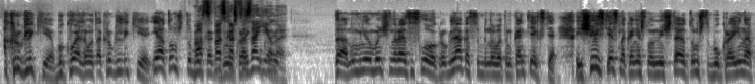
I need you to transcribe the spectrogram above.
О кругляке, буквально вот о кругляке. И о том, чтобы... Вас, вас кажется, Украина... заело. Да, ну мне очень нравится слово кругляк, особенно в этом контексте. Еще, естественно, конечно, он мечтает о том, чтобы Украина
